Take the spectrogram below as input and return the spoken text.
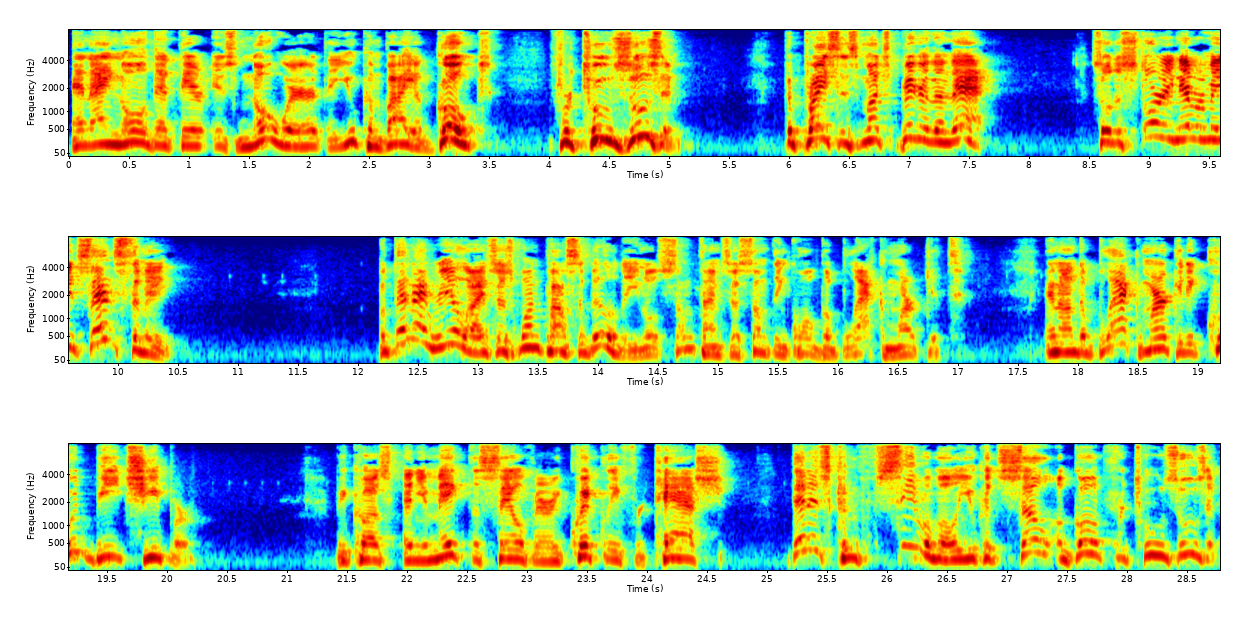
And I know that there is nowhere that you can buy a goat for two zuzim. The price is much bigger than that. So the story never made sense to me. But then I realized there's one possibility. You know, sometimes there's something called the black market. And on the black market, it could be cheaper. because and you make the sale very quickly for cash, then it's conceivable you could sell a goat for two zuzim.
